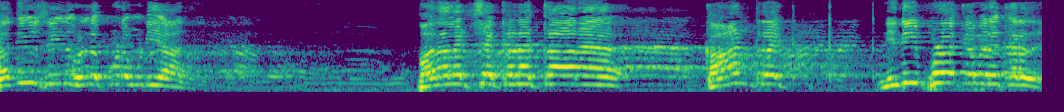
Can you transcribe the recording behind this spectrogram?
பதிவு செய்து கொள்ளக்கூட முடியாது. பல லட்சக்கணக்கான கான்ட்ராக்ட் நிதி புழக்கம் இருக்கிறது.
